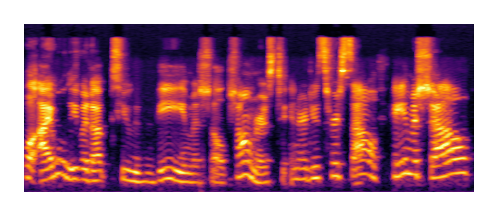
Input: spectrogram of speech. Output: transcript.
Well, I will leave it up to the Michelle Chalmers to introduce herself. Hey, Michelle.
